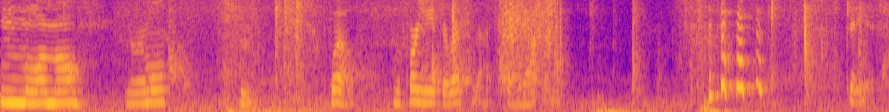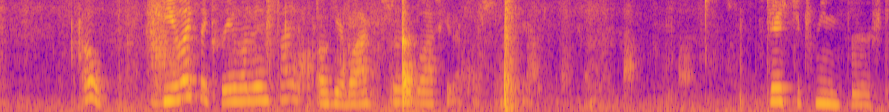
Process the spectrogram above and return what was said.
Normal. Normal? Hmm. Well, before you eat the rest of that, try that one. Dang it. Oh, do you like the cream on the inside? Oh, here, we'll actually we'll ask you that question. Here. Taste the cream first.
